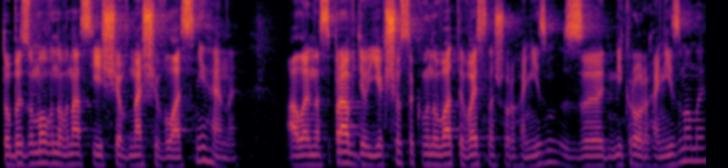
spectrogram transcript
то безумовно в нас є ще наші власні гени. Але насправді, якщо секвенувати весь наш організм з мікроорганізмами,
